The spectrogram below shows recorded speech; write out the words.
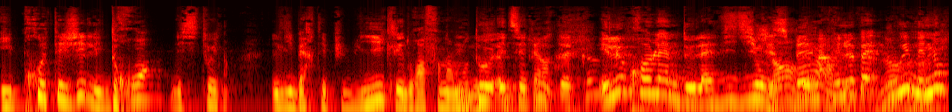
et protéger les droits des citoyens les libertés publiques, les droits fondamentaux, etc. Et le problème de la vision de Marine Le Pen, oui, mais non,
